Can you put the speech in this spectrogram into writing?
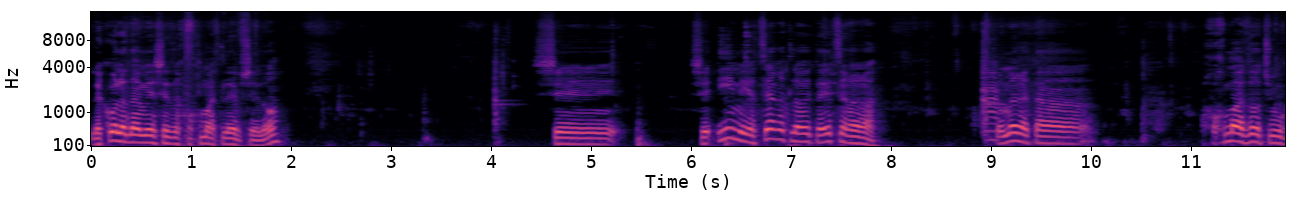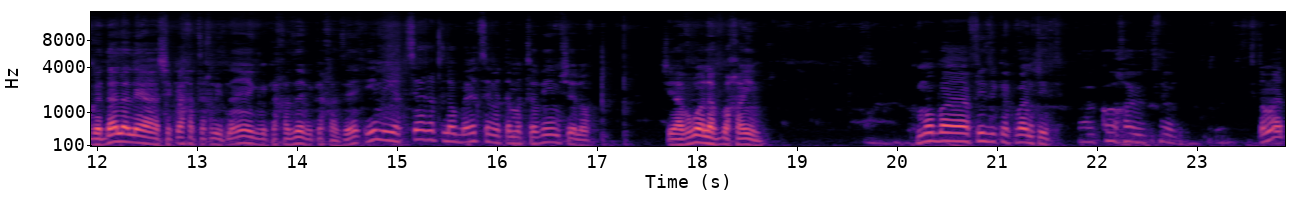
לכל אדם יש איזה חוכמת לב שלו, ש... שהיא מייצרת לו את היצר הרע. זאת אומרת. החוכמה הזאת שהוא גדל עליה, שככה צריך להתנהג וככה זה וככה זה, היא מייצרת לו בעצם את המצבים שלו, שיעברו עליו בחיים. כמו בפיזיקה קוונטית. כוח היוצר. זאת אומרת,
